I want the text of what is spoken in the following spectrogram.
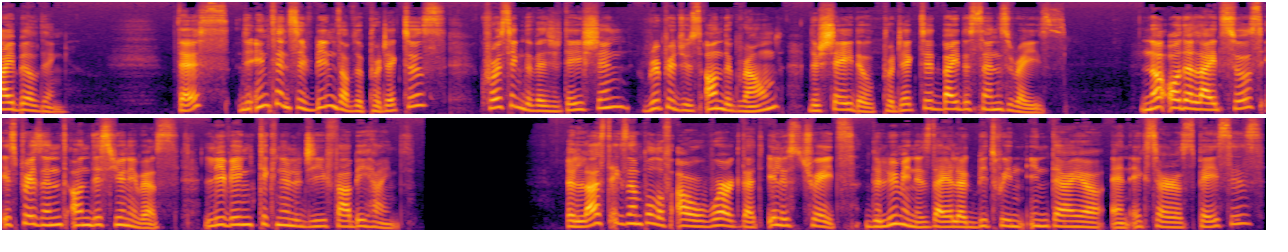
high building. Thus, the intensive beams of the projectors crossing the vegetation reproduce on the ground the shadow projected by the sun's rays. No other light source is present on this universe, leaving technology far behind. A last example of our work that illustrates the luminous dialogue between interior and exterior spaces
